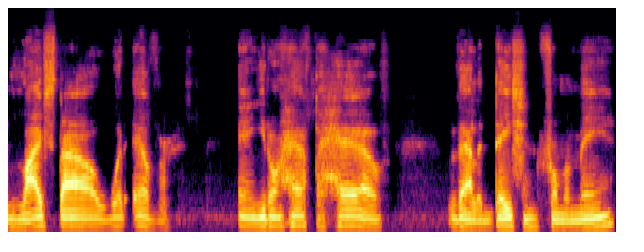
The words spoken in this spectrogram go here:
lifestyle, whatever. And you don't have to have validation from a man.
